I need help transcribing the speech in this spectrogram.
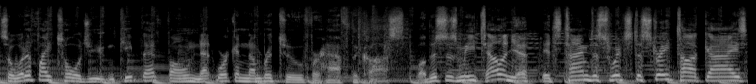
So, what if I told you you can keep that phone network and number two for half the cost? Well, this is me telling you. It's time to switch to Straight Talk, guys.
